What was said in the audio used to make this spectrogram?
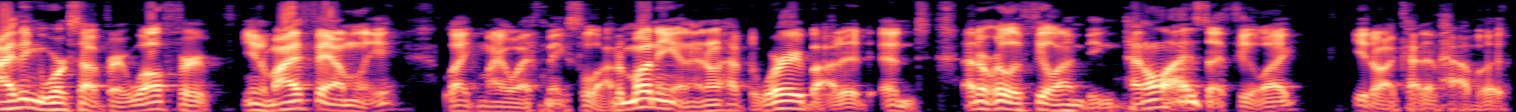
I think it works out very well for you know my family. Like, my wife makes a lot of money, and I don't have to worry about it, and I don't really feel I'm being penalized. I feel like you know I kind of have a,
